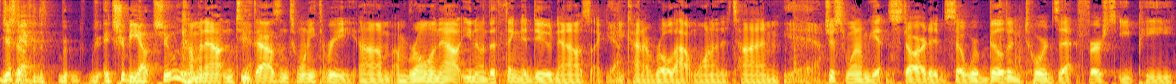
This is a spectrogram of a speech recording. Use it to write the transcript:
just after the. It should be out soon. or- coming out in 2023. Um, I'm rolling out. You know, the thing to do now is like Yeah. you kind of roll out one at a time. Yeah. Just when I'm getting started. So we're building towards that first EP.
